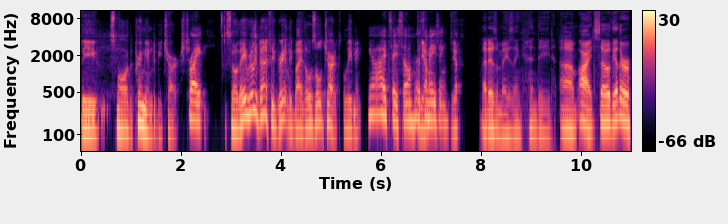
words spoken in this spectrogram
the smaller the premium to be charged. Right. So they really benefited greatly by those old charts, believe me. Yeah, I'd say so. That's Yep. amazing. Yep. That is amazing indeed. Um, all right, so the other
